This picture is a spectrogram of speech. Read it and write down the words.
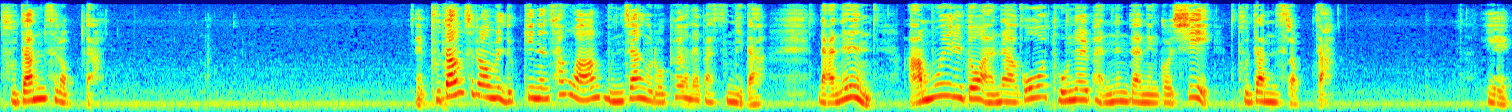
부담스럽다. 네, 부담스러움을 느끼는 상황 문장으로 표현해 봤습니다. 나는 아무 일도 안 하고 돈을 받는다는 것이 부담스럽다. 예,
